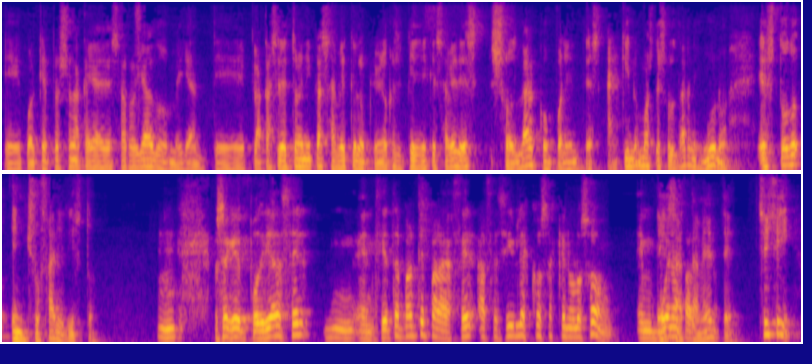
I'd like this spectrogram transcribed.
Eh, cualquier persona que haya desarrollado mediante placas electrónicas sabe que lo primero que se tiene que saber es soldar componentes. Aquí no hemos de soldar ninguno. Es todo enchufar y listo. Mm. O sea que podría ser, mm, en cierta parte, para hacer accesibles cosas que no lo son. En buena Exactamente. Sí, sí.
